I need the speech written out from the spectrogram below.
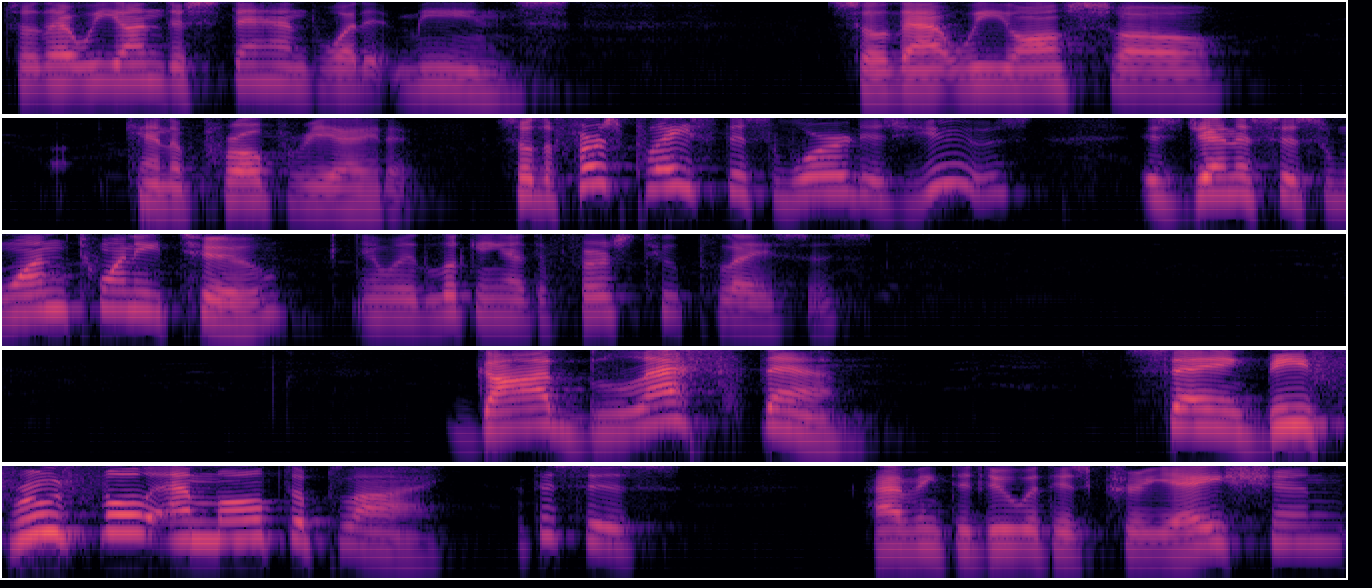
So that we understand what it means, so that we also can appropriate it. So the first place this word is used is Genesis 1:22, and we're looking at the first two places. God blessed them, saying, Be fruitful and multiply. This is having to do with his creation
